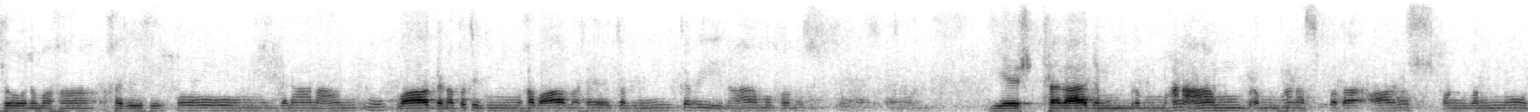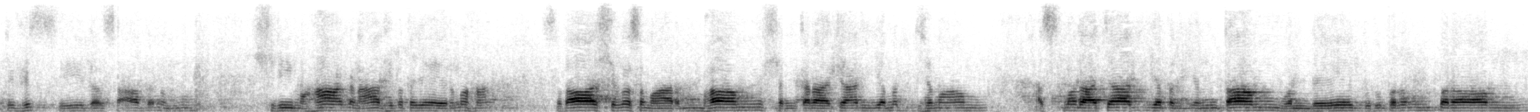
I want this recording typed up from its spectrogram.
श्रीगुरुभ्यो नमः हरिः ॐ गणानां वा गणपतिगुं हवामहे कविं कवीनामुपमस्य ज्येष्ठराजं ब्रह्मणां ब्रह्मणस्पत आनुष्वन्वन्नोतिभिः सीदसादनं श्रीमहागणाधिपतये नमः सदाशिवसमारम्भां शङ्कराचार्यमध्यमाम् अस्मदाचार्यपर्यन्तां वंदे गुरुपरम्पराम्।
